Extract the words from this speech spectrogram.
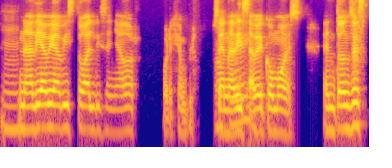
Mm. Nadie había visto al diseñador, por ejemplo. O sea, nadie sabe cómo es. Entonces,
